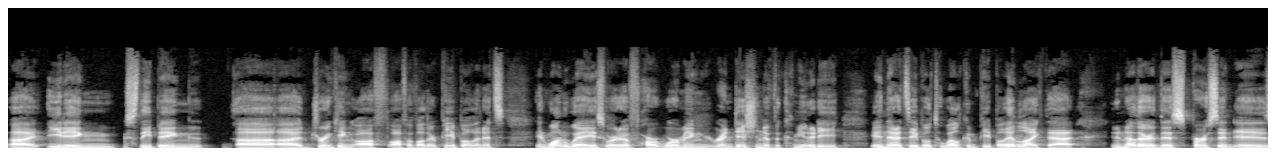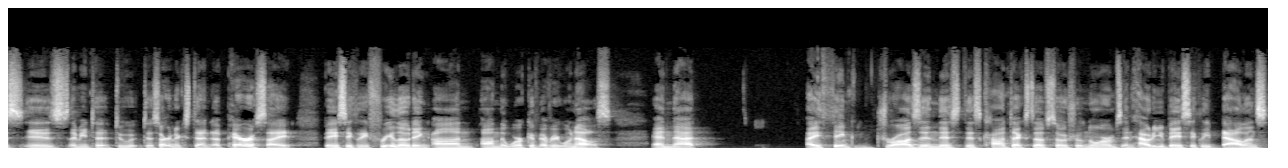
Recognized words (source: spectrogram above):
uh, eating, sleeping, uh, uh, drinking off, off of other people. And it's, in one way, sort of heartwarming rendition of the community in that it's able to welcome people in like that. In another, this person is, is I mean, to, to, to a certain extent, a parasite, basically freeloading on, on the work of everyone else. And that I think draws in this this context of social norms and how do you basically balance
